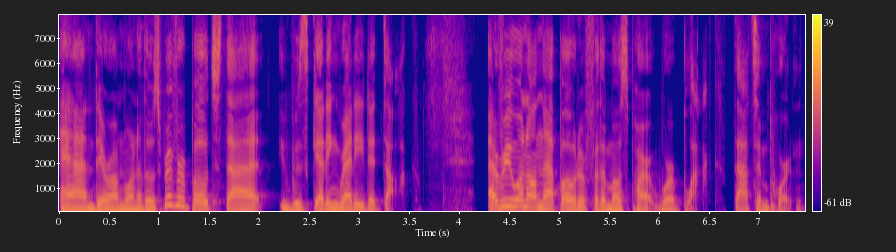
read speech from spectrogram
And they're on one of those riverboats that was getting ready to dock Everyone on that boat, or for the most part, were black. That's important.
